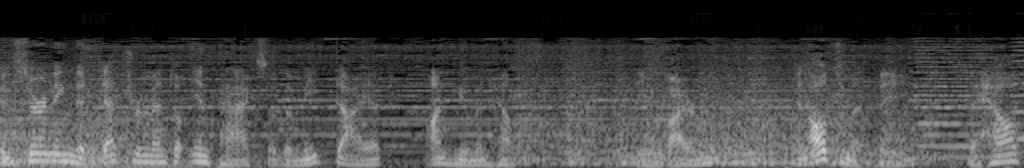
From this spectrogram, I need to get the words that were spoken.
concerning the detrimental impacts of the meat diet on human health, the environment, and ultimately the health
